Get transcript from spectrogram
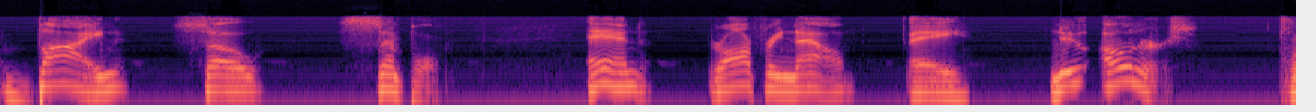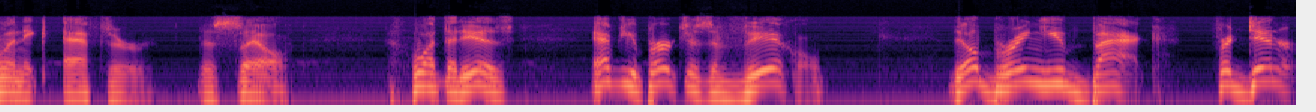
buying so simple. And they're offering now a new owners clinic after the sale. What that is, after you purchase a vehicle, they'll bring you back for dinner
